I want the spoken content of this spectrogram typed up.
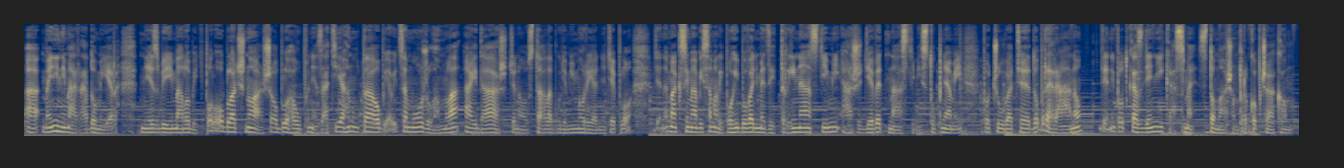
a meniny má Radomír. Dnes by malo byť polooblačno až obloha úplne zatiahnutá, objaviť sa môžu hmla aj dážď, no stále bude mimoriadne teplo. Denné maxima by sa mali pohybovať medzi 13 až 19 stupňami. Počúvate Dobré ráno? Denný podcast denníka Sme s Tomášom Prokopčákom.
